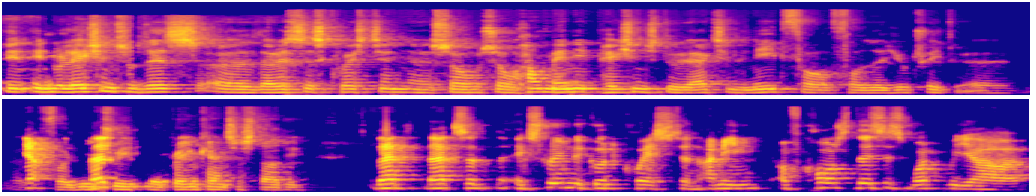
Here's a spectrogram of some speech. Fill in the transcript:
In in relation to this, uh, there is this question, uh, so so how many patients do you actually need for for the uTREAT? Yeah... for uTREAT brain cancer study? That That's an extremely good question. I mean, of course, this is what we are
